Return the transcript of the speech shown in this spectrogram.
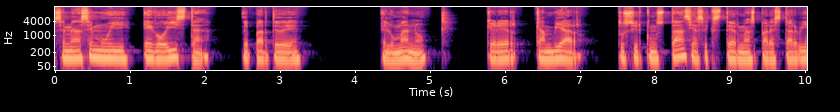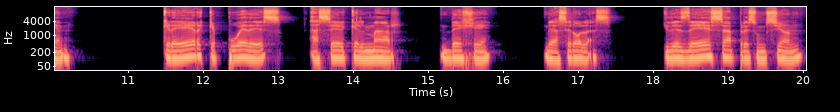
se me hace muy egoísta de parte de el humano querer cambiar tus circunstancias externas para estar bien. Creer que puedes hacer que el mar deje de hacer olas y desde esa presunción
